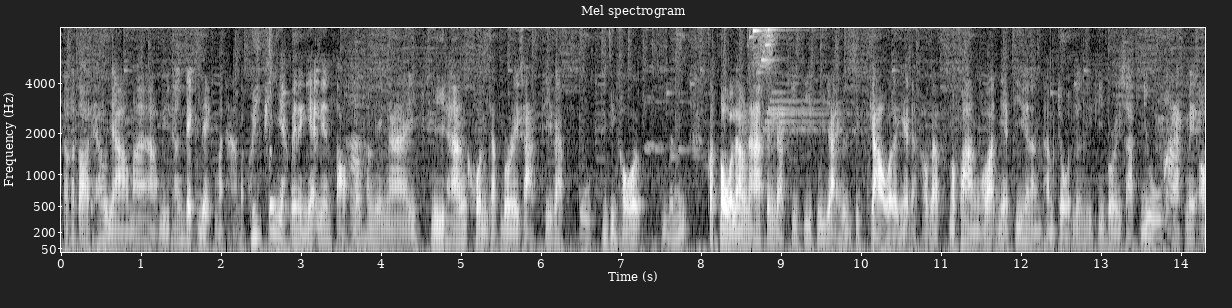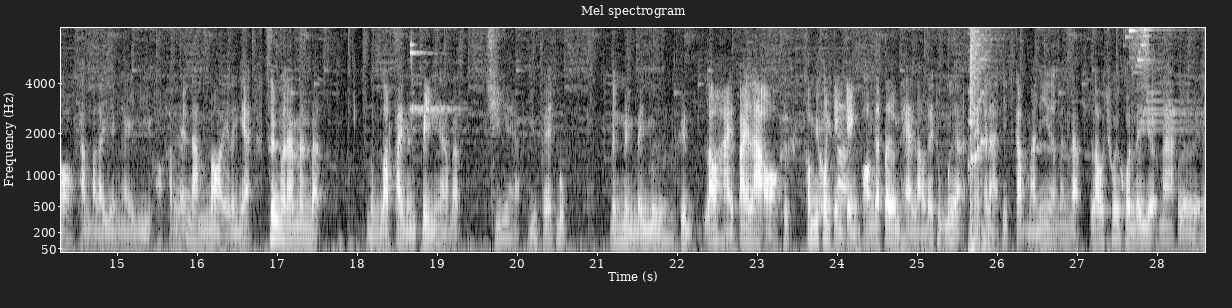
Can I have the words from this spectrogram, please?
แล้วก็ต่อแถวยาวมาก มีทั้งเด็ก ๆ มาถามแบบเฮ้ยพี่อยากเป็นอย่างเงี้ยเรียนต่อต้องทำยังไง มีทั้งคนจากบริษัทที่แบบโอ้จริงๆเขาก็เหมือนก็โตแล้วนะเป็นแบบพี่ๆผู้ใหญ่เป็นสิทธิ์เก่าอะไรเงี้ยแต่เขาแบบมาฟังว่าเนี่ยพี่กำลังทำโจทย์เรื่องนี้ที่บริษัทอยู่แคร็กไม่ออกทำอะไรยังไงดีขอคำแนะนำหน่อยอะไรเงี้ย ซึ่งวันนั้นมันแบบเหมือนหลอดไฟมันปิ๊งอะแบบเชี่ยอยู่ Facebook เป็นหนึ่งในหมื่นคือเราหายไปลาออกคือเขามีคนเก่งๆ พร้อมจะเติมแทนเราได้ทุกเมื่อ ในขณะที่กลับมานี่แล้วมันแบบเราช่วยคนได้เยอะมากเลยอะไร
